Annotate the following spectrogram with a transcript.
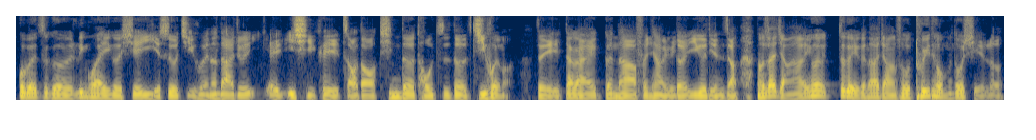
会不会这个另外一个协议也是有机会？那大家就诶一起可以找到新的投资的机会嘛。对，大概跟大家分享的一个点是这样，然后再讲啊，因为这个也跟大家讲说，Twitter 我们都写了，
